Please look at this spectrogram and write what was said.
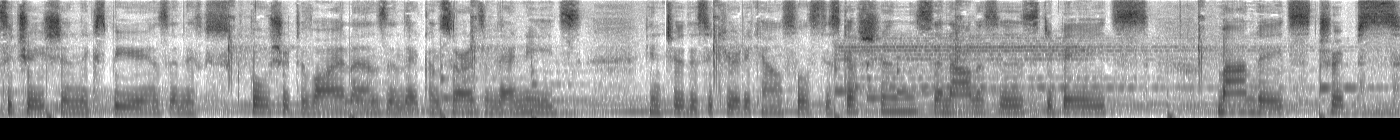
situation, experience and exposure to violence and their concerns and their needs into the Security Council's discussions, analysis, debates, mandates, trips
